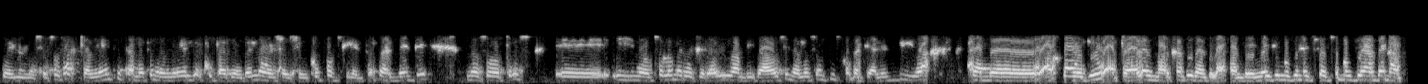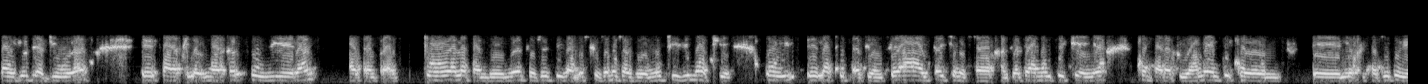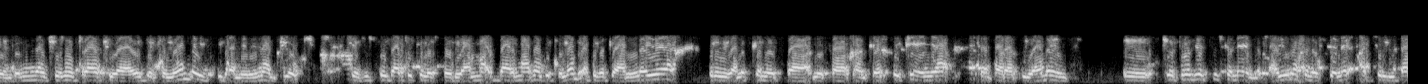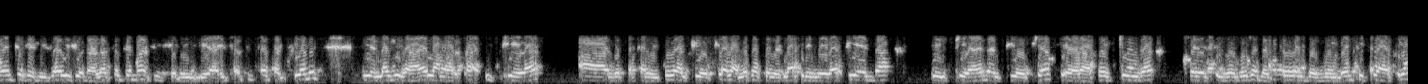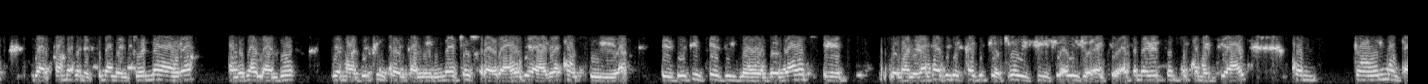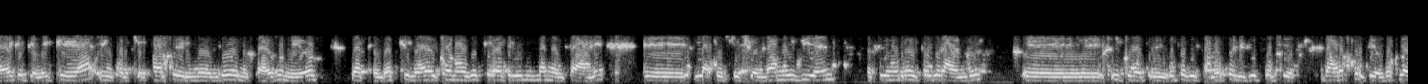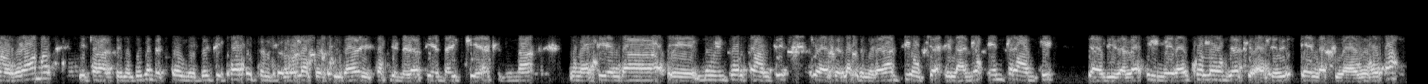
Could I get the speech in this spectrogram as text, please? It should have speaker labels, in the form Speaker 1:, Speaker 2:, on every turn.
Speaker 1: Bueno, nosotros actualmente estamos en un nivel de ocupación del 95%. Realmente nosotros, eh, y no solo me refiero a Viva Envigado, sino a los centros comerciales Viva, como apoyo a todas las marcas durante la pandemia, hicimos un esfuerzo muy grande en apoyo de ayudas eh, para que las marcas pudieran alcanzar toda la pandemia, entonces digamos que eso nos ayudó muchísimo a que hoy eh, la ocupación sea alta y que nuestra vacancia sea muy pequeña comparativamente con eh, lo que está sucediendo en muchas otras ciudades de Colombia y, también en Antioquia, que esos son datos que les podría dar más a Colombia, pero que dan una idea, pero digamos que nuestra, nuestra vacancia es pequeña comparativamente. Eh, ¿Qué proyectos tenemos? Hay uno que nos tiene absolutamente feliz adicional a este tema de sostenibilidad y satisfacciones y es la llegada de la marca IKEA al departamento de Antioquia. Vamos a tener la primera tienda de IKEA en Antioquia que dará apertura en el segundo semestre del 2024. Ya estamos en este momento en obra. Estamos hablando de más de 50 mil metros cuadrados de área construida. Es decir, que si lo vemos eh, de manera fácil, es casi que otro edificio adicional que va a tener el centro comercial con todo el montaje que tiene IKEA en cualquier parte del mundo, en Estados Unidos, las tiendas que uno conoce que va a ser el mismo montaje. Eh, la construcción va muy bien, ha sido un reto grande. Eh, y como te digo, pues estamos felices porque vamos cumpliendo cronogramas y para el segundo semestre de 2024 tendremos la apertura de esta primera tienda IKEA, que es una, una tienda eh, muy importante, que va a ser la primera de Antioquia el año entrante y abrirá la primera en Colombia, que va a ser en la ciudad de Bogotá.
